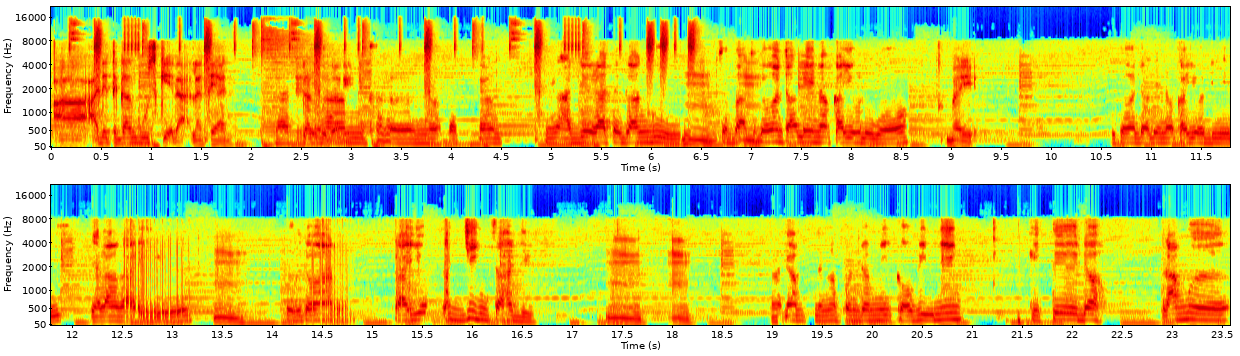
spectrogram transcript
uh, ada terganggu sikit tak latihan? Terganggu Latihan kalau nak katakan ni ada lah terganggu. Hmm, Sebab hmm. kita orang tak boleh nak kayuh luar. Baik. Kita orang tak boleh nak kayuh di jalan raya. Hmm. So kita orang kayuh jing sahaja. Hmm. Hmm. Dan dengan pandemik COVID ni kita dah lama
